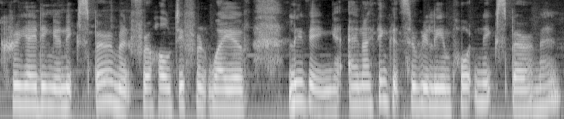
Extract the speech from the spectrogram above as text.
creating an experiment for a whole different way of living. And I think it's a really important experiment,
